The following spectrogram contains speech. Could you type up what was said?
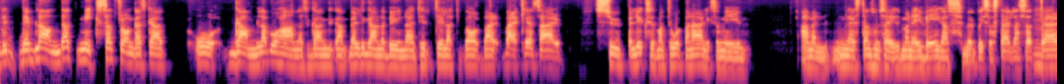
det, det är blandat, mixat från ganska och gamla Wuhan, alltså gam, gam, väldigt gamla byggnader till, till att vara ver, verkligen så här superlyxigt. Man tror att man är liksom i ja, men, nästan som säger, man är i Vegas på vissa ställen. Så att där,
